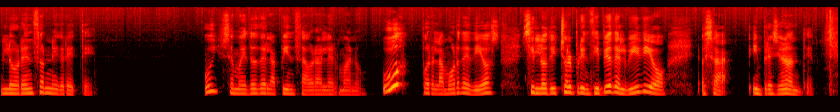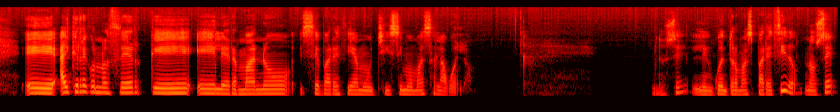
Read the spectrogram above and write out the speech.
Lorenzo Negrete. Uy, se me ha ido de la pinza ahora el hermano. ¡Uh! Por el amor de Dios, si lo he dicho al principio del vídeo. O sea, impresionante. Eh, hay que reconocer que el hermano se parecía muchísimo más al abuelo. No sé, le encuentro más parecido, no sé.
